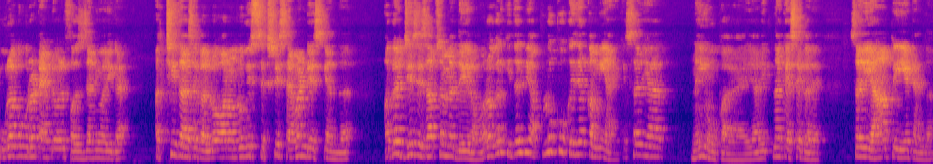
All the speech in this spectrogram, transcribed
पूरा का पूरा टाइम टेबल फ़र्स्ट जनवरी का है। अच्छी तरह से कर लो और हम लोग इस सिक्सटी सेवन डेज़ के अंदर अगर जिस हिसाब से मैं दे रहा हूँ और अगर किधर भी आप लोग को किधर कमी आए कि सर यार नहीं हो पा रहा है, यार इतना कैसे करें? सर यहाँ पे ये टाइम था।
